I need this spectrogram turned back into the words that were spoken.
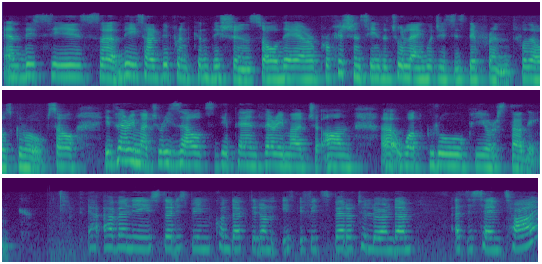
And this is uh, these are different conditions, so their proficiency in the two languages is different for those groups. So it very much results depend very much on uh, what group you're studying have any studies been conducted on if it's better to learn them at the same time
